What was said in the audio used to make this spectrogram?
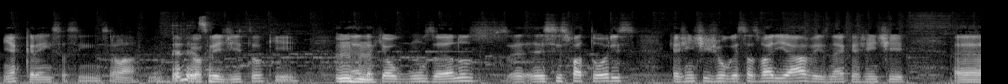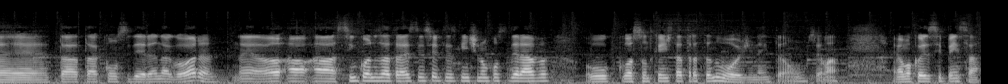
minha crença, assim, sei lá. Beleza. Eu acredito que né, Uhum. daqui a alguns anos esses fatores que a gente julga, essas variáveis, né, que a gente é, tá, tá considerando agora, né, há, há- cinco anos atrás tenho certeza que a gente não considerava o, o assunto que a gente está tratando hoje, né? Então, sei lá, é uma coisa a se pensar.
